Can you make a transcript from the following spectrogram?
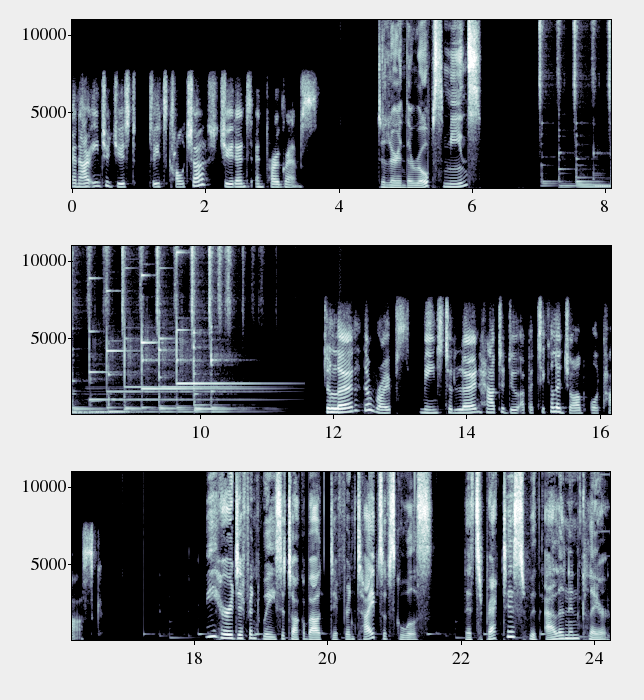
and are introduced to its culture, students, and programs. To learn the ropes means To learn the ropes means to learn how to do a particular job or task. we heard different ways to talk about different types of schools. Let's practice with Alan and Claire.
